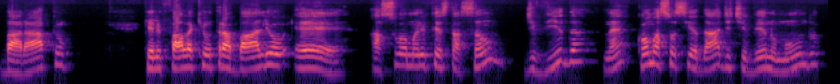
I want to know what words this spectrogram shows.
Barato, que ele fala que o trabalho é a sua manifestação de vida, né? Como a sociedade te vê no mundo,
